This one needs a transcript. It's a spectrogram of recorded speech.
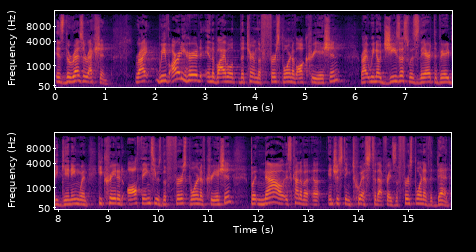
is the resurrection, right? We've already heard in the Bible the term the firstborn of all creation, right? We know Jesus was there at the very beginning when he created all things, he was the firstborn of creation. But now it's kind of an interesting twist to that phrase, the firstborn of the dead.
